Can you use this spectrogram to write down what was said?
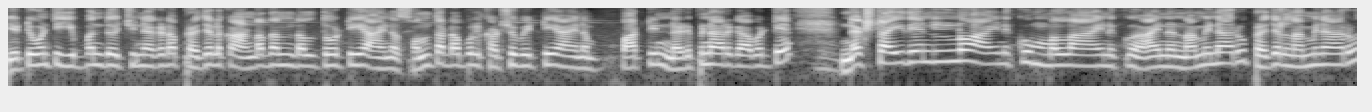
ఎటువంటి ఇబ్బంది వచ్చినా కూడా ప్రజలకు అండదండలతోటి ఆయన సొంత డబ్బులు ఖర్చు పెట్టి ఆయన పార్టీని నడిపినారు కాబట్టి నెక్స్ట్ ఐదేళ్ళలో ఆయనకు మళ్ళీ ఆయనకు ఆయన నమ్మినారు ప్రజలు నమ్మినారు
